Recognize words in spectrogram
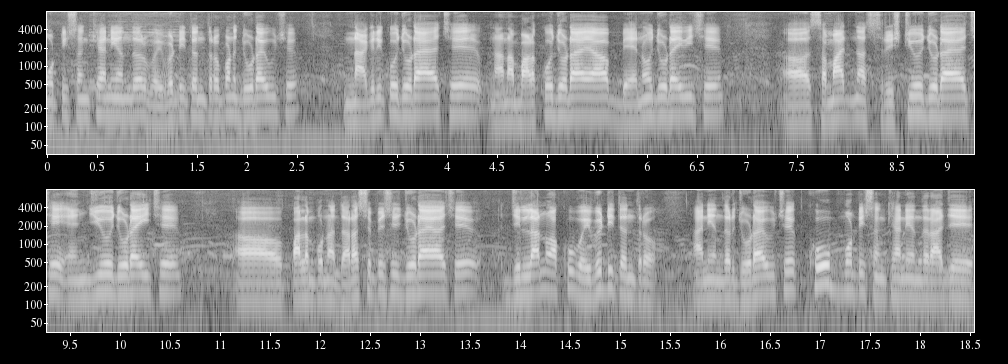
મોટી સંખ્યાની અંદર વહીવટીતંત્ર પણ જોડાયું છે. નાગરિકો જોડાયા છે, નાના બાળકો જોડાયા, બહેનો જોડાવી છે સમાજના શ્રેષ્ઠીઓ જોડાયા છે, એનજીઓ જોડાઈ છે. પાલનપુરના ધારાસભ્યશ્રી જોડાયા છે. જિલ્લાનું આખું વહીવટીતંત્ર આની અંદર જોડાયું છે. ખૂબ મોટી સંખ્યાની અંદર આજે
